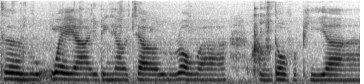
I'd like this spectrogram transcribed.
这卤味啊，一定要叫卤肉啊，卤豆腐皮啊，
